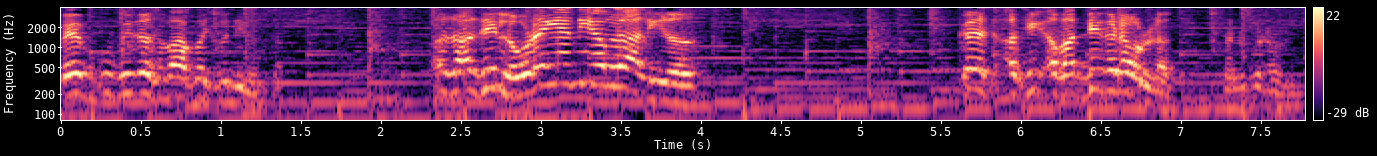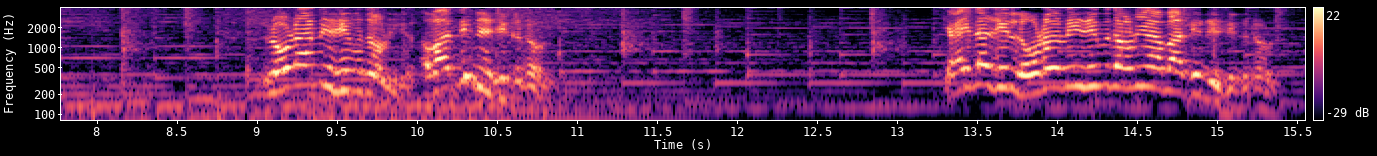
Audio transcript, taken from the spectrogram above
ਬੇਵਕੂਫੀ ਦਾ ਸਵਾ ਕੁਝ ਵੀ ਨਹੀਂ ਹੁੰਦਾ। ਅਸੀਂ ਲੋੜਾਂ ਹੀ ਨਹੀਂ ਵਧਾ ਲਈਆਂ ਕਿ ਅਸੀਂ ਆਬਾਦੀ ਘਟਾਉਣ ਲੱਗ ਸਾਨੂੰ ਘਟਾਉਣੀ ਲੋੜਾਂ ਨਹੀਂ ਸੀ ਵਧਾਉਣੀਆਂ, ਆਬਾਦੀ ਨਹੀਂ ਸੀ ਘਟਾਉਣੀ। ਚਾਹੀਦਾ ਸੀ ਲੋੜਾਂ ਨਹੀਂ ਸੀ ਵਧਾਉਣੀਆਂ, ਆਬਾਦੀ ਨਹੀਂ ਸੀ ਘਟਾਉਣੀ।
